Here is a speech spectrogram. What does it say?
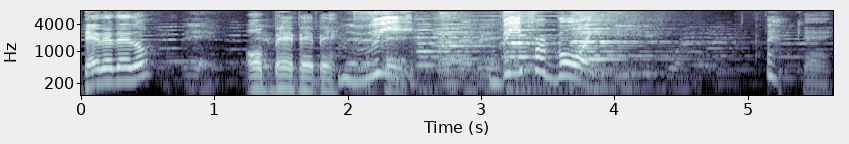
D de dedo. O B, B, B. V. V for boy. Ok.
